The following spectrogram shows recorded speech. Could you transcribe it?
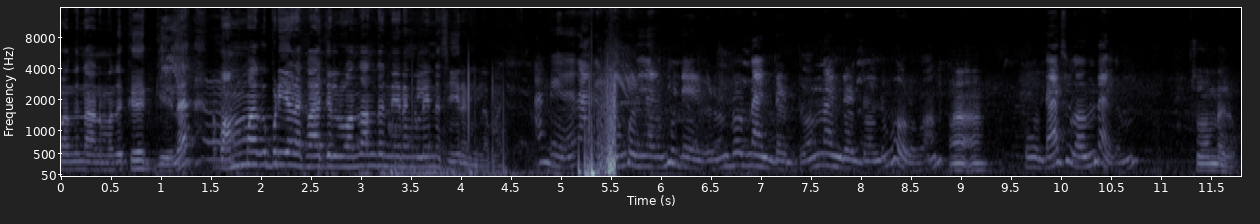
வந்து நான் வந்து கேட்கல. அப்போ அம்மாவுக்கு இப்படியான காய்ச்சல் வந்து அந்த நேரங்களில் என்ன செய்கிறீங்களா அங்கே நாங்கள் எடுக்கணும். மருந்து எடுத்தோம் மருந்து எடுத்தோம் போடுவோம். ஆ ஆ. போட்டா சுகம் வரும் சோம்பேறும்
